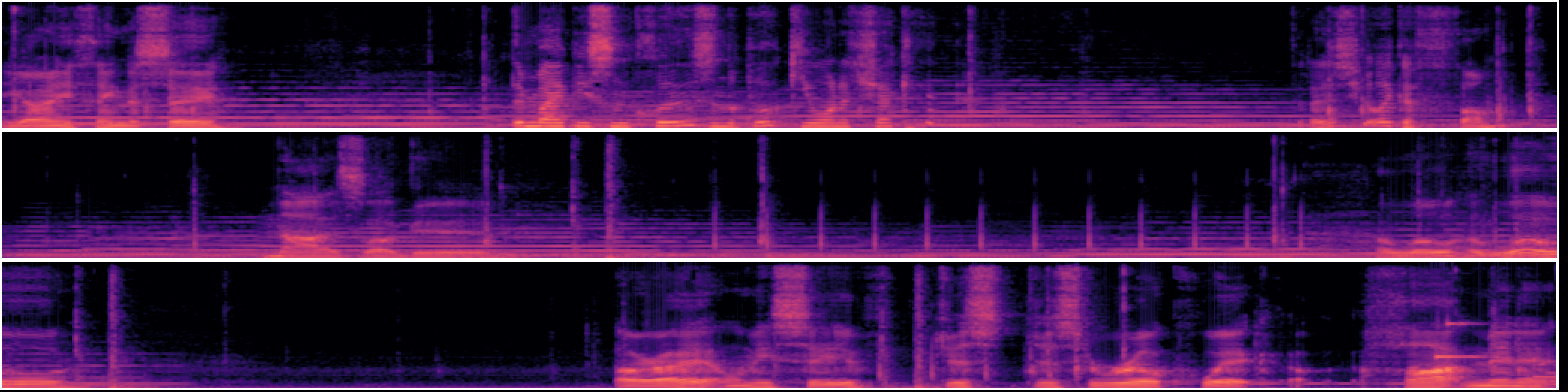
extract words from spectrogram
You got anything to say? There might be some clues in the book. You want to check it? Did I just hear like a thump? Nah, it's all good. Hello, hello. Alright, let me save just just real quick. Hot minute.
